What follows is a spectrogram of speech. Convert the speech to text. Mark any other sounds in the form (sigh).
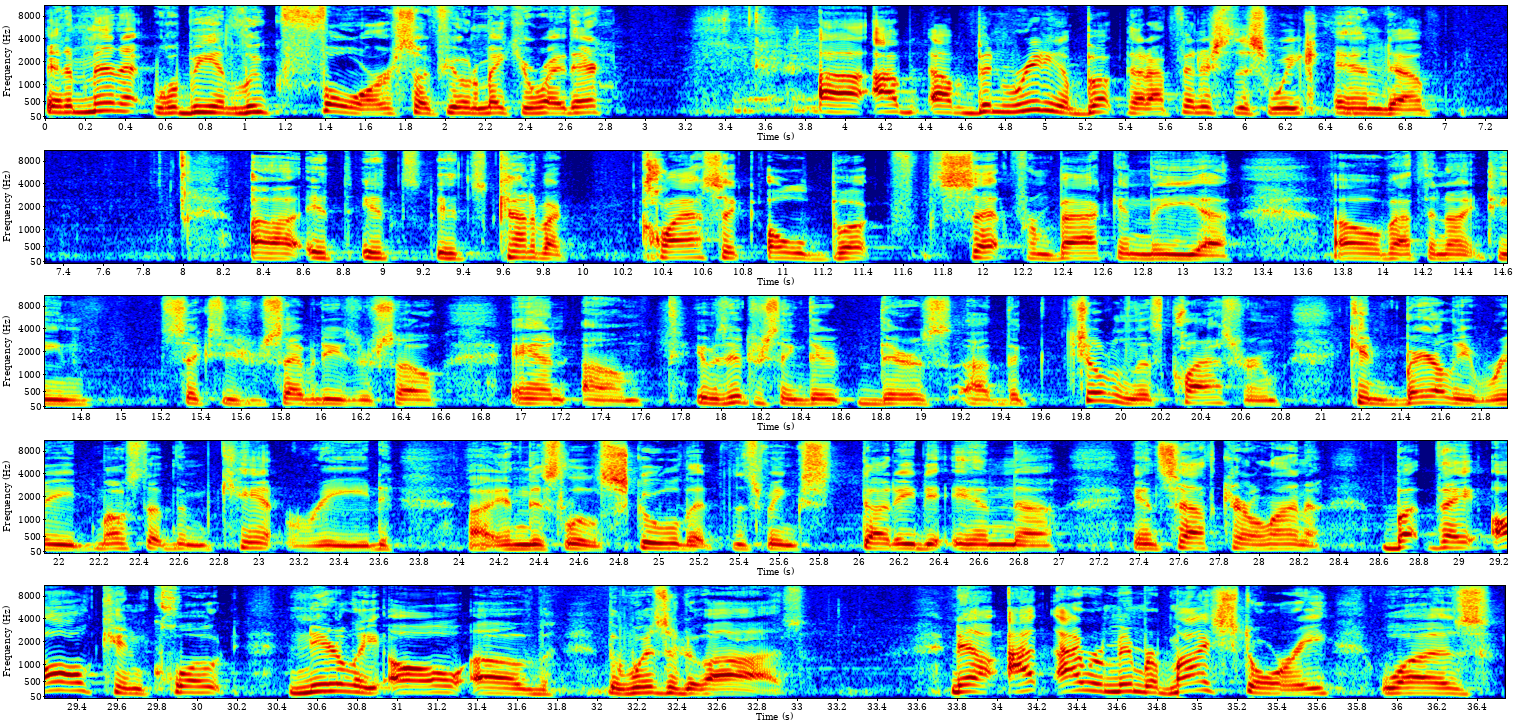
In a minute, we'll be in Luke 4, so if you want to make your way there. Uh, I've, I've, been reading a book that I finished this week, and uh, uh, it, it's, it's kind of a classic old book set from back in the, uh, oh, about the 1960s or 70s or so. And um, it was interesting. There, there's uh, the children in this classroom can barely read. Most of them can't read uh, in this little school that's being studied in, uh, in South Carolina. But they all can quote nearly all of The Wizard of Oz. Now, I, I remember my story was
